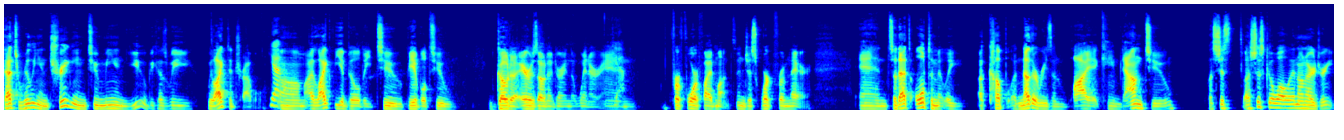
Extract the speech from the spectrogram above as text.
That's really intriguing to me and you because we we like to travel. Yeah. Um, I like the ability to be able to go to Arizona during the winter and Yeah. for four or five months and just work from there. And so that's ultimately a couple another reason why it came down to let's just let's just go all in on our dreams.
